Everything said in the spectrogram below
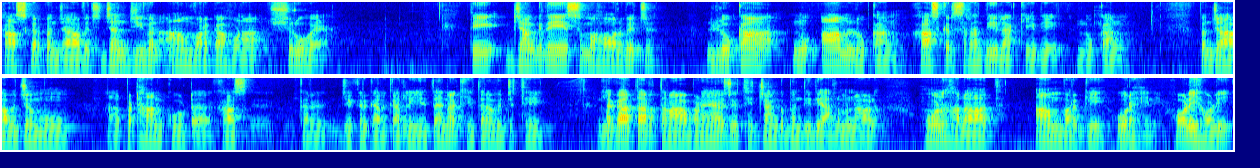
ਖਾਸ ਕਰ ਪੰਜਾਬ ਵਿੱਚ ਜਨਜੀਵਨ ਆਮ ਵਰਗਾ ਹੋਣਾ ਸ਼ੁਰੂ ਹੋਇਆ। ਤੇ ਜੰਗ ਦੇ ਇਸ ਮਾਹੌਲ ਵਿੱਚ ਲੋਕਾਂ ਨੂੰ, ਆਮ ਲੋਕਾਂ ਨੂੰ ਖਾਸ ਕਰ ਸਰਹੱਦੀ ਇਲਾਕੇ ਦੇ ਲੋਕਾਂ ਨੂੰ, ਪੰਜਾਬ, ਜੰਮੂ ਪਠਾਨਕੋਟ ਖਾਸ ਕਰ ਜੇਕਰ ਗੱਲ ਕਰ ਲਈਏ ਤਾਂ ਇਹਨਾਂ ਖੇਤਰਾਂ ਵਿੱਚ ਜਿੱਥੇ ਲਗਾਤਾਰ ਤਣਾਅ ਬਣਿਆ ਹੋਇਆ ਸੀ, ਉੱਥੇ ਜੰਗਬੰਦੀ ਦੇ ਆਲਮ ਨਾਲ ਹੁਣ ਹਾਲਾਤ ਆਮ ਵਰਗੇ ਹੋ ਰਹੇ ਨੇ, ਹੌਲੀ-ਹੌਲੀ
